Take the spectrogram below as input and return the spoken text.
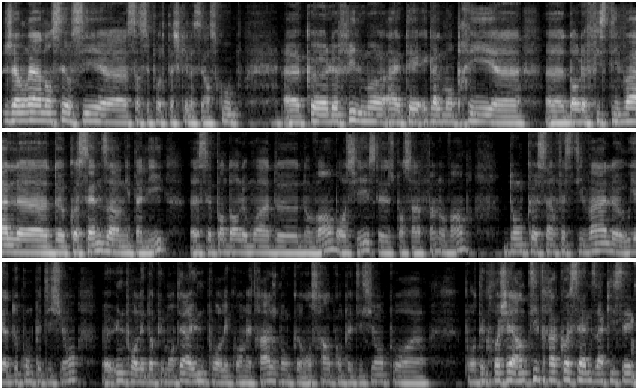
J'aimerais annoncer aussi, euh, ça c'est pour Tashkil, c'est un scoop, que le film a été également pris euh, dans le festival de Cosenza en Italie. C'est pendant le mois de novembre aussi, c'est, je pense à la fin novembre. Donc c'est un festival où il y a deux compétitions, une pour les documentaires et une pour les courts-métrages. Donc on sera en compétition pour, pour décrocher un titre à Cosenza, qui sait.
